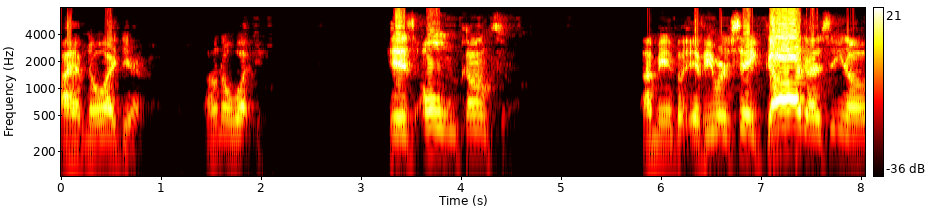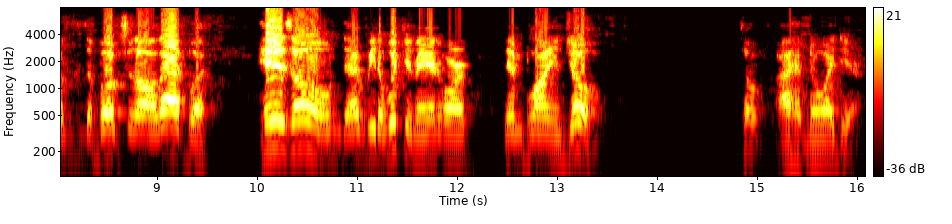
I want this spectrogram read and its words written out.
I have no idea. I don't know what his own counsel. I mean, if, if he were to say God, as you know, the books and all that, but his own, that would be the wicked man, or implying Job. So I have no idea.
